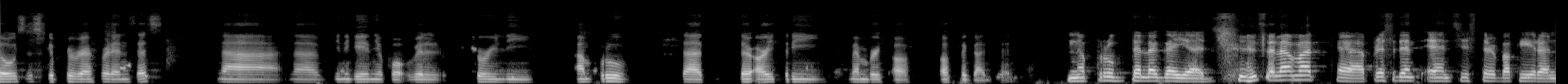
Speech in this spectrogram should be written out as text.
those scripture references na, na binigay niyo po will surely um, prove that there are three members of, of the Godhead. Na-prove talaga, Yaj. Salamat, uh, President and Sister Bakiran.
